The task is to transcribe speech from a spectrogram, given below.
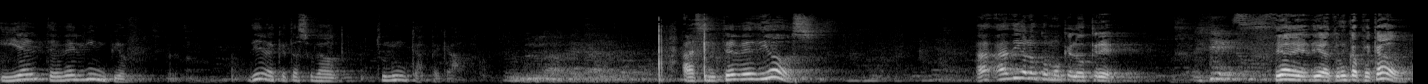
Y Él te ve limpio. Dile al que está a su lado, tú nunca has pecado. Así te ve Dios. Ah, ah dígalo como que lo cree. Dígale, dígale, tú nunca has pecado.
